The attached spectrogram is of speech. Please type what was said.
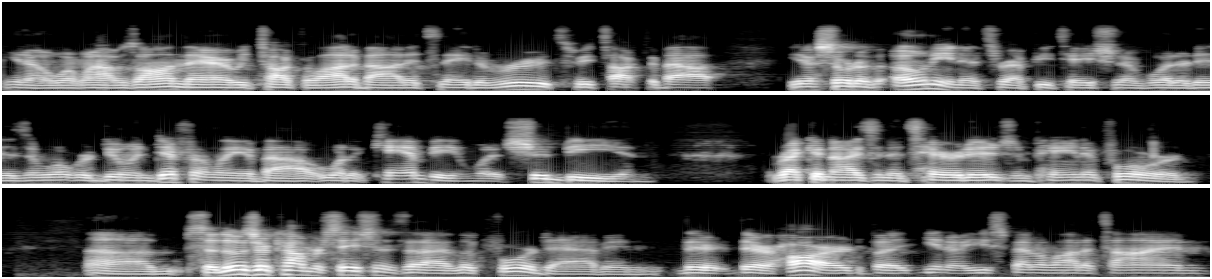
you know, when, when I was on there, we talked a lot about its native roots. We talked about, you know, sort of owning its reputation of what it is and what we're doing differently about what it can be and what it should be and recognizing its heritage and paying it forward. Um, so those are conversations that I look forward to having. They're, they're hard, but, you know, you spend a lot of time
